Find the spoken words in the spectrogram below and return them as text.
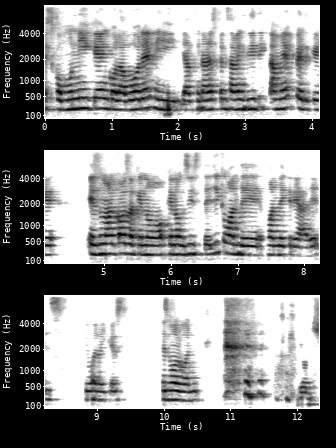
es comuniquen, col·laboren i, i al final és pensament crític també perquè és una cosa que no, que no existeix i que ho han de, ho han de crear ells. I, bueno, i que és, és molt bonic. Doncs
